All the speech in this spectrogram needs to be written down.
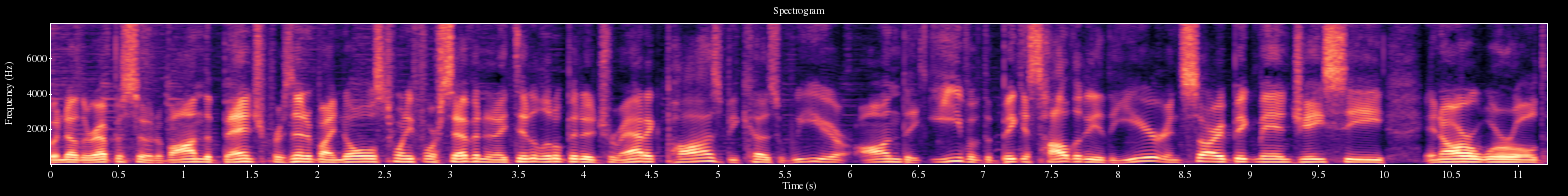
another episode of On the Bench presented by Noles 24 7. And I did a little bit of dramatic pause because we are on the eve of the biggest holiday of the year. And sorry, big man JC, in our world,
